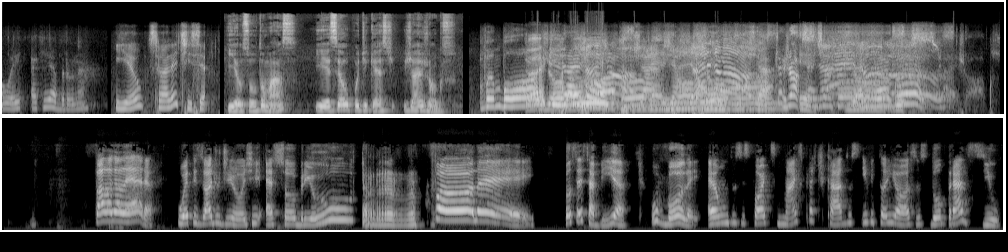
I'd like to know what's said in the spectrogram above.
Oi, aqui é a Bruna. E eu sou a Letícia. E eu sou o Tomás, e esse é o podcast Já é Jogos. Vambora, Já é já é jogos. jogos! Já é jogos! jogos. Já é jogos! Fala galera! O episódio de hoje é sobre o trrr, vôlei! Você sabia? O vôlei é um dos esportes mais praticados e vitoriosos do Brasil.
